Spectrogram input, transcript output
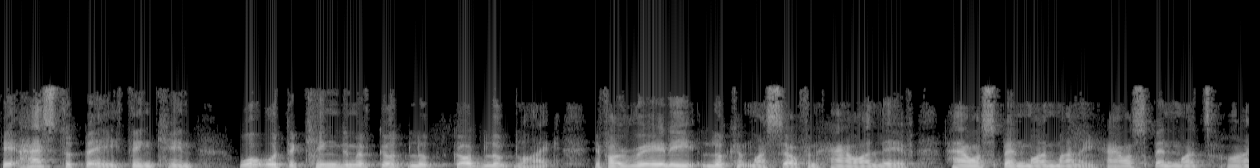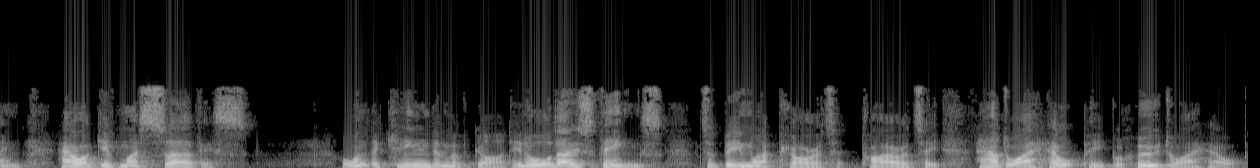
It has to be thinking, what would the kingdom of God look, God look like if I really look at myself and how I live, how I spend my money, how I spend my time, how I give my service? I want the kingdom of God in all those things to be my priority. How do I help people? Who do I help?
